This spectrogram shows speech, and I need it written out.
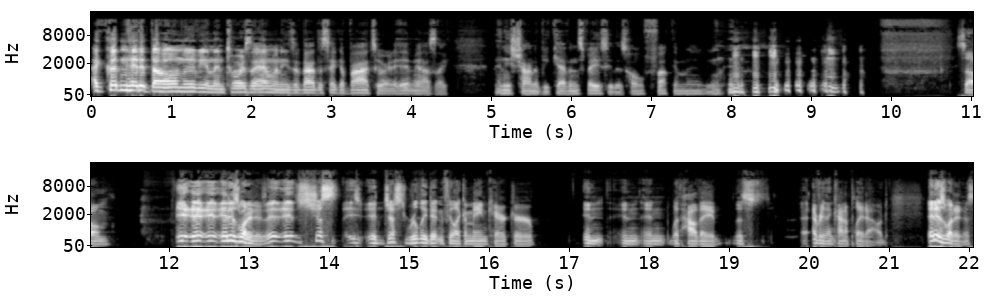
I couldn't hit it the whole movie, and then towards the end, when he's about to say goodbye to her, it hit me. I was like, "Man, he's trying to be Kevin Spacey this whole fucking movie." so, it, it it is what it is. It, it's just it, just really didn't feel like a main character in in in with how they this everything kind of played out. It is what it is.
